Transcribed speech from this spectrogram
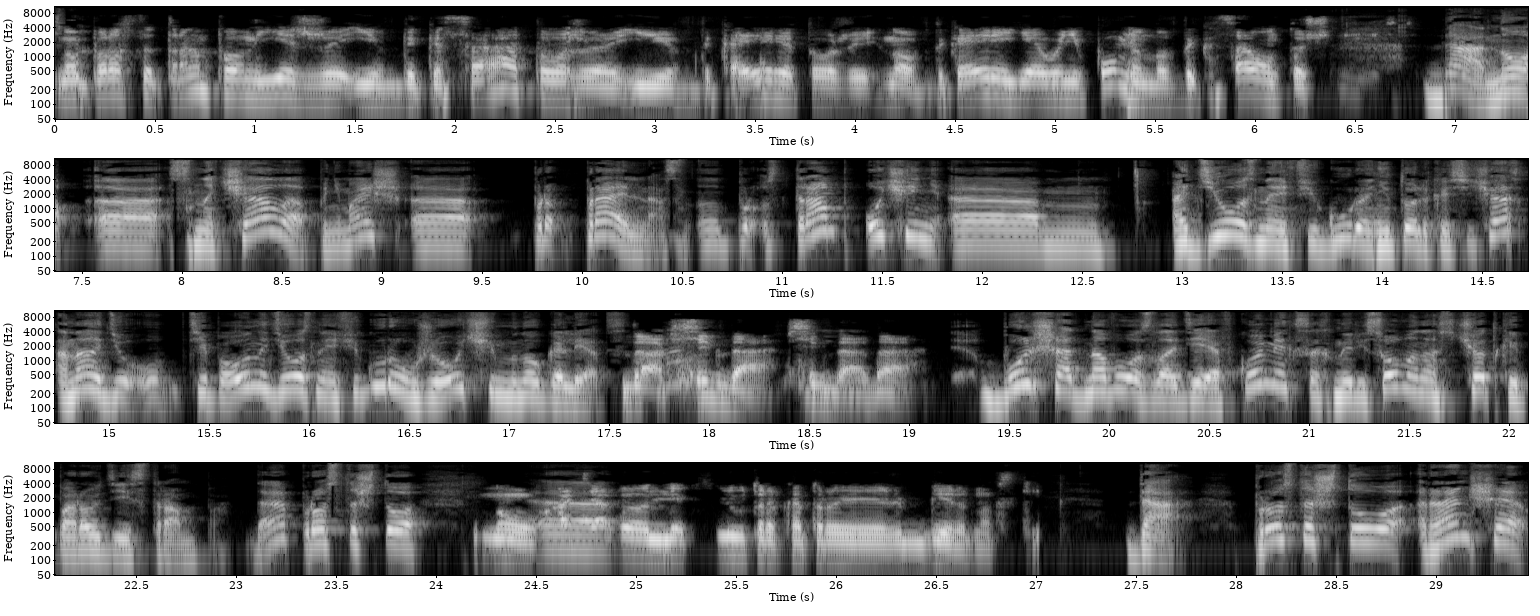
Ну, просто Трампа он есть же и в ДКСА тоже, и в ДКРе тоже. Ну, в ДКРе я его не помню, но в ДКСА он точно есть. Да, но uh, сначала, понимаешь, пр- правильно, Трамп очень одиозная фигура не только сейчас, она, типа, он одиозная фигура уже очень много лет. Да, всегда, всегда, да. Больше одного злодея в комиксах нарисовано с четкой пародией с Трампа, да, просто что... Ну, э, хотя бы Лекс Лютер, который Бирновский. Да, просто что раньше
